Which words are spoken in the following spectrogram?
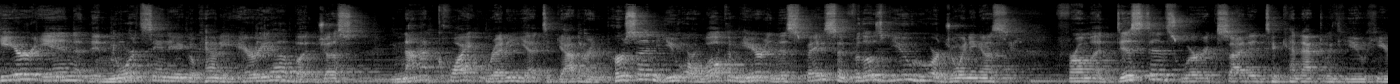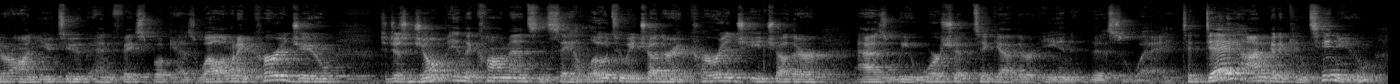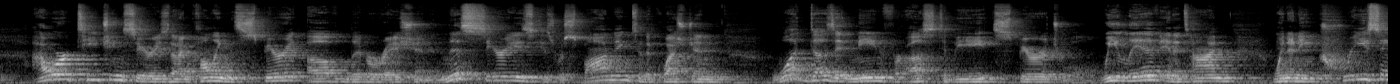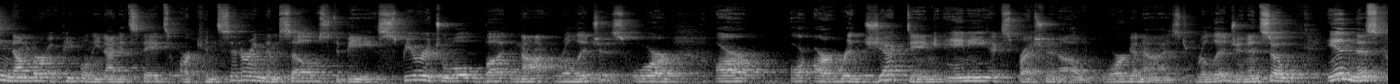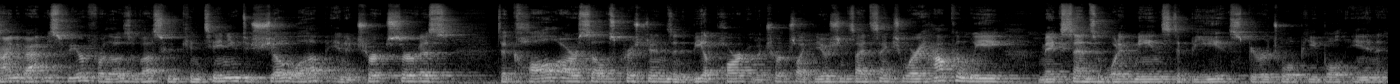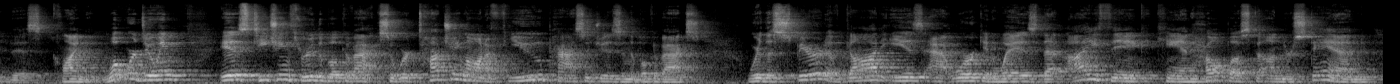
here in the North San Diego County area, but just not quite ready yet to gather in person, you are welcome here in this space. And for those of you who are joining us from a distance, we're excited to connect with you here on YouTube and Facebook as well. I want to encourage you to just jump in the comments and say hello to each other, encourage each other as we worship together in this way. Today, I'm going to continue our teaching series that I'm calling The Spirit of Liberation. And this series is responding to the question what does it mean for us to be spiritual? We live in a time when an increasing number of people in the United States are considering themselves to be spiritual but not religious, or are or are rejecting any expression of organized religion. And so, in this kind of atmosphere, for those of us who continue to show up in a church service, to call ourselves Christians, and to be a part of a church like the Oceanside Sanctuary, how can we make sense of what it means to be spiritual people in this climate? What we're doing is teaching through the book of Acts. So, we're touching on a few passages in the book of Acts where the Spirit of God is at work in ways that I think can help us to understand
